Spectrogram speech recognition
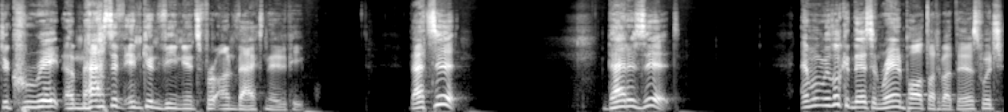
to create a massive inconvenience for unvaccinated people. That's it. That is it. And when we look at this, and Rand Paul talked about this, which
